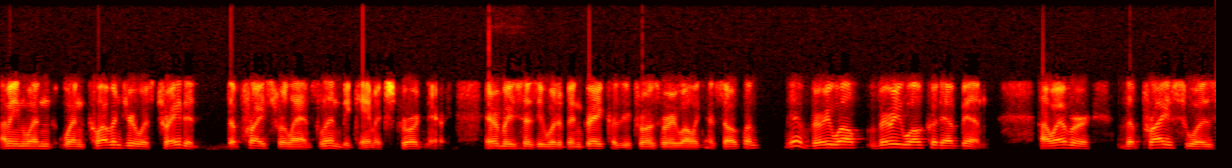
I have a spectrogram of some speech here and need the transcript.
I mean, when when Clevinger was traded, the price for Lance Lynn became extraordinary. Everybody mm-hmm. says he would have been great because he throws very well against Oakland. Yeah, very well, very well could have been. However, the price was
